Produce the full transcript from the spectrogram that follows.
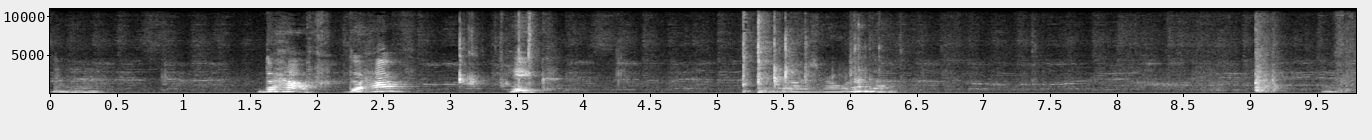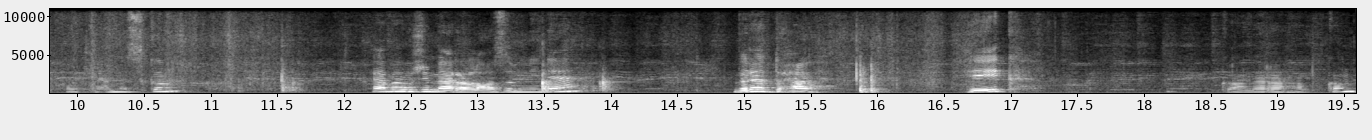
Mhm. Duhav, duhav, hik. Dažme u reda. Otkajamo skom. هذا وش مرة لازم لنا برد حرف هيك كاميرا هبكم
